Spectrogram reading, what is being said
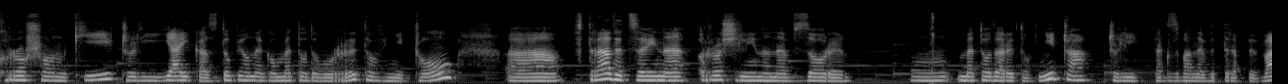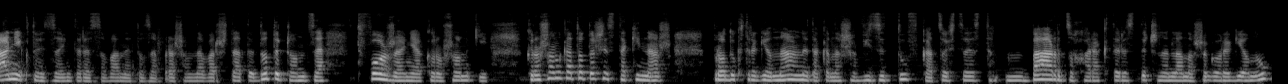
Kroszonki, czyli jajka zdobionego metodą rytowniczą, w tradycyjne roślinne wzory Mm, metoda rytownicza, czyli tak zwane wytrapywanie. Kto jest zainteresowany, to zapraszam na warsztaty dotyczące tworzenia kroszonki. Kroszonka to też jest taki nasz produkt regionalny, taka nasza wizytówka, coś, co jest bardzo charakterystyczne dla naszego regionu.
